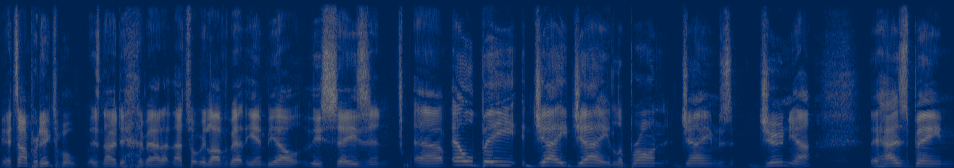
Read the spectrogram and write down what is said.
Yeah, it's unpredictable. There's no doubt about it. That's what we love about the NBL this season. Uh, LBJJ, LeBron James Jr. There has been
